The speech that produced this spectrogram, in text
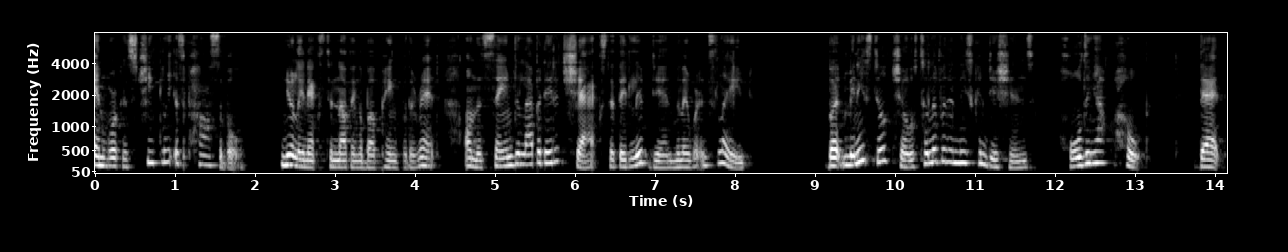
and work as cheaply as possible. nearly next to nothing above paying for the rent, on the same dilapidated shacks that they lived in when they were enslaved. But many still chose to live within these conditions, holding out hope that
